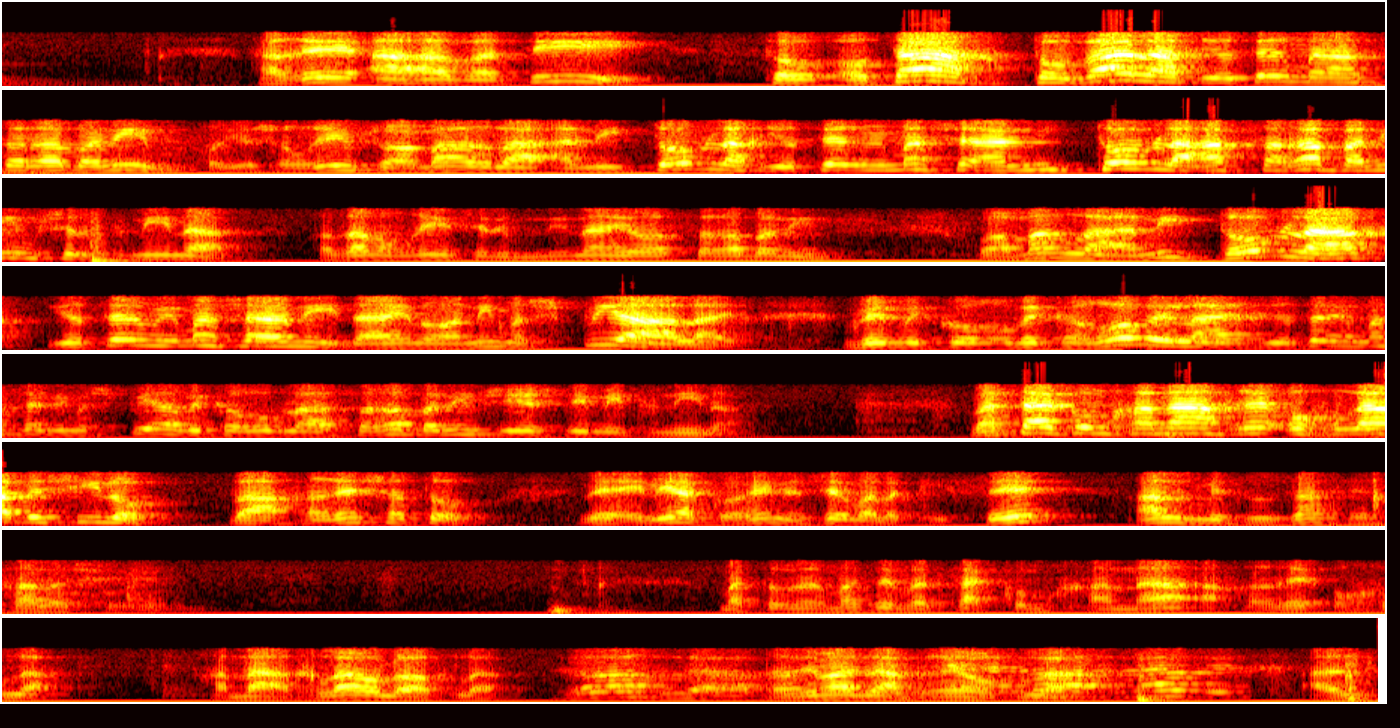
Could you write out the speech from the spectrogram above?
הרי אהבתי אותך טובה לך יותר מעשרה בנים. יש אומרים שהוא אמר לה, אני טוב לך יותר ממה שאני טוב לעשרה בנים של פנינה. חז"ל אומרים שלפנינה היו עשרה בנים. הוא אמר לה, אני טוב לך יותר ממה שאני, דהיינו, אני משפיע עלייך, ומקור- וקרוב אלייך יותר ממה שאני משפיע וקרוב לעשרה בנים שיש לי מפנינה. ותקום חנה אחרי אוכלה בשילה, ואחרי שתו, ואלי הכהן יושב על הכיסא על מזוזת היכל השם. מה אתה אומר, מה זה ותקום חנה אחרי אוכלה? חנה אכלה או לא אכלה? לא אכלה. אז מה זה אחרי לא אוכלה? ו- אז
